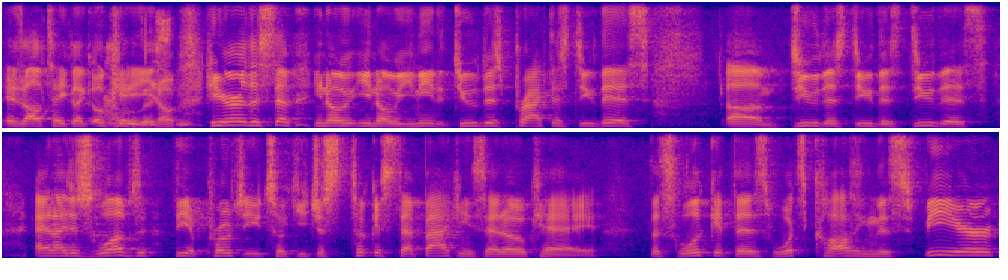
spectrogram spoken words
Is I'll take like, okay, you know, here are the steps. You know, you know, you need to do this, practice, do this, um, do this, do this, do this, and I just loved the approach that you took. You just took a step back and you said, okay, let's look at this. What's causing this fear?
